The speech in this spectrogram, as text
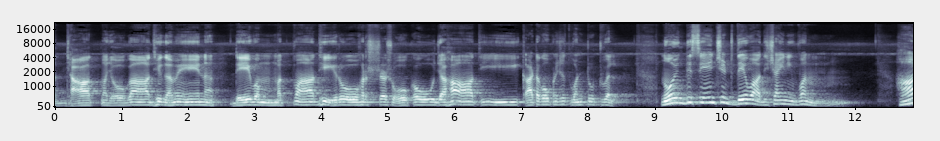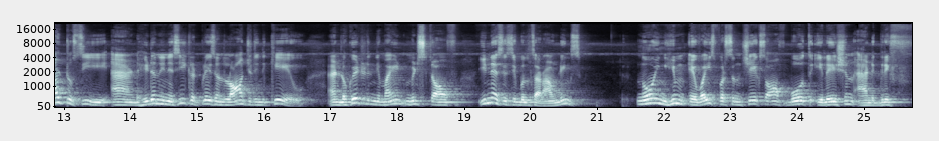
अध्यात्मयोगाधिगमेन देवं मत्वा धीरो हर्षशोकौ जहाति Kathopanishad one two twelve knowing this ancient Deva, the Shining One, hard to see and hidden in a secret place and lodged in the cave and located in the midst of inaccessible surroundings, Knowing him, a wise person shakes off both elation and grief.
